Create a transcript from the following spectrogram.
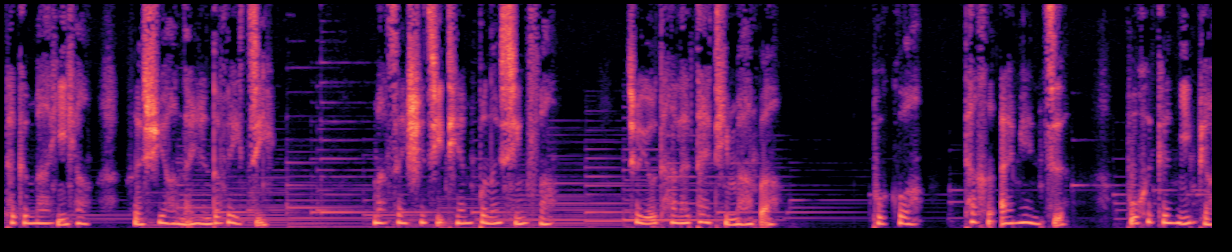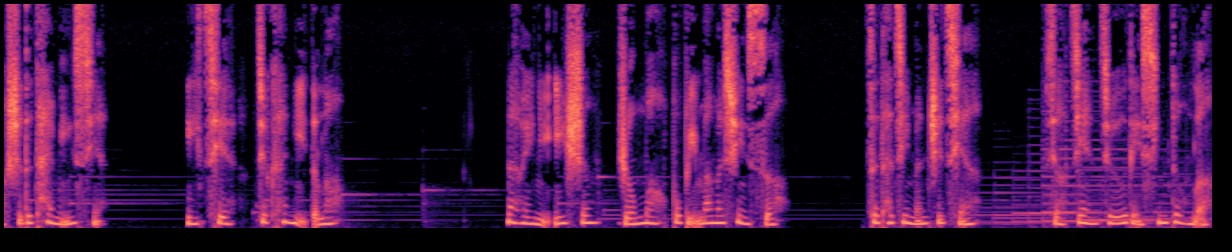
她跟妈一样很需要男人的慰藉。妈暂时几天不能行房，就由她来代替妈吧。不过她很爱面子，不会跟你表示的太明显，一切就看你的了。那位女医生容貌不比妈妈逊色，在她进门之前，小健就有点心动了。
